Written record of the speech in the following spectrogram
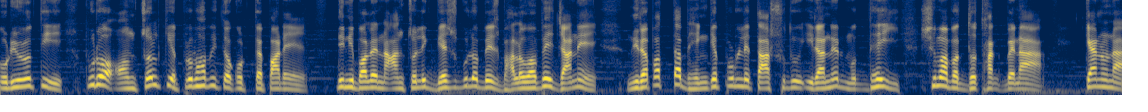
পরিণতি পুরো অঞ্চলকে প্রভাবিত করতে পারে। তিনি বলেন, আঞ্চলিক দেশগুলো বেশ ভালোভাবেই জানে, নিরাপত্তা ভেঙে পড়লে তা শুধু ইরানের মধ্যেই সীমাবদ্ধ থাকবে না। কেননা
